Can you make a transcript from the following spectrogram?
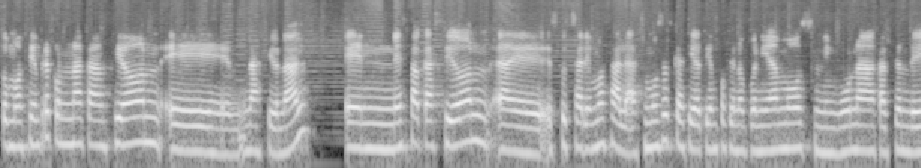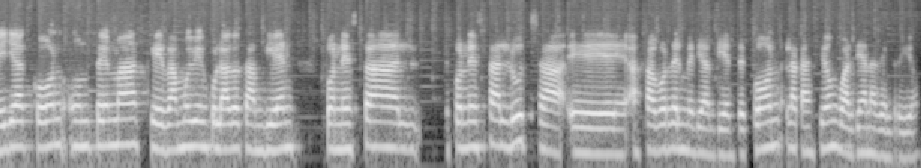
como siempre con una canción eh, nacional. En esta ocasión eh, escucharemos a las musas, que hacía tiempo que no poníamos ninguna canción de ella, con un tema que va muy vinculado también con esta, con esta lucha eh, a favor del medio ambiente, con la canción Guardiana del Río.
